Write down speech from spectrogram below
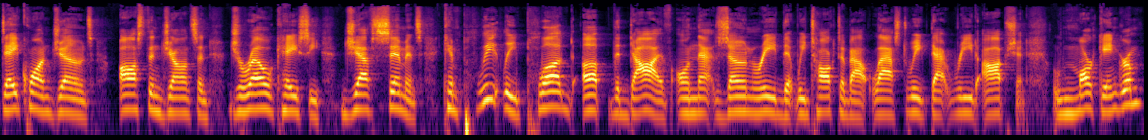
Daquan Jones, Austin Johnson, Jurrell Casey, Jeff Simmons completely plugged up the dive on that zone read that we talked about last week, that read option. Mark Ingram,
